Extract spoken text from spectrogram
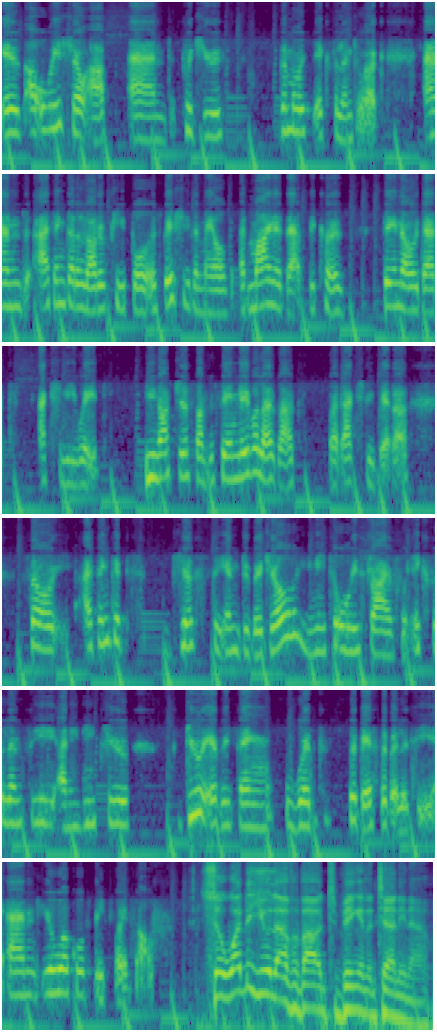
is I always show up and produce the most excellent work. And I think that a lot of people, especially the males, admire that because they know that actually, wait, you're not just on the same level as us, but actually better. So I think it's just the individual. You need to always strive for excellency and you need to do everything with the best ability and your work will speak for itself. So what do you love about being an attorney now?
